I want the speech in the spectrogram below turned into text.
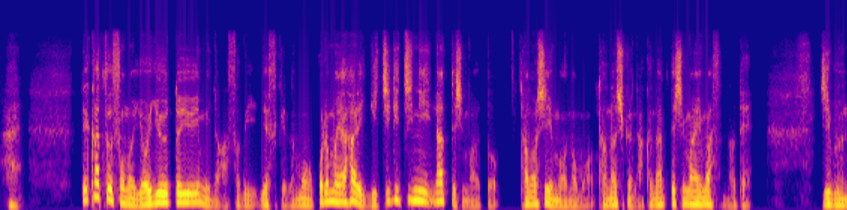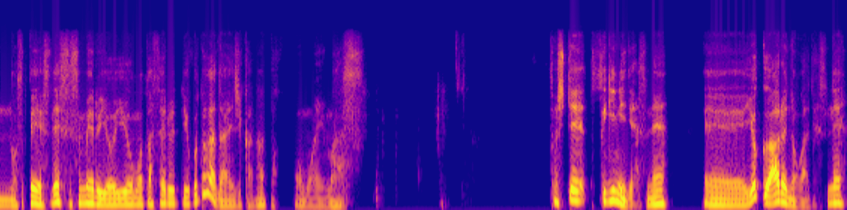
はい、でかつ、その余裕という意味の遊びですけども、これもやはりギチギチになってしまうと、楽しいものも楽しくなくなってしまいますので、自分のスペースで進める余裕を持たせるということが大事かなと思います。そして次にですね、えー、よくあるのがですね、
